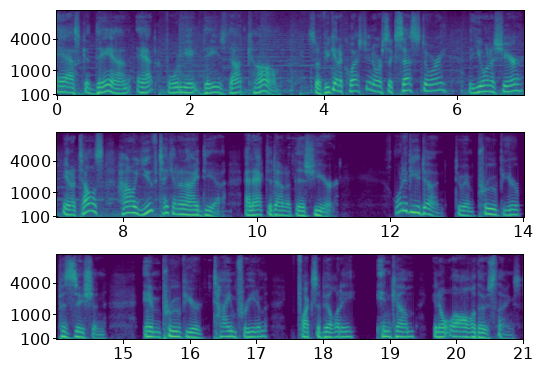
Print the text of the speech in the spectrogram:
askdan at 48days.com. So if you get a question or a success story, that you want to share? You know, tell us how you've taken an idea and acted on it this year. What have you done to improve your position, improve your time freedom, flexibility, income, you know, all of those things?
